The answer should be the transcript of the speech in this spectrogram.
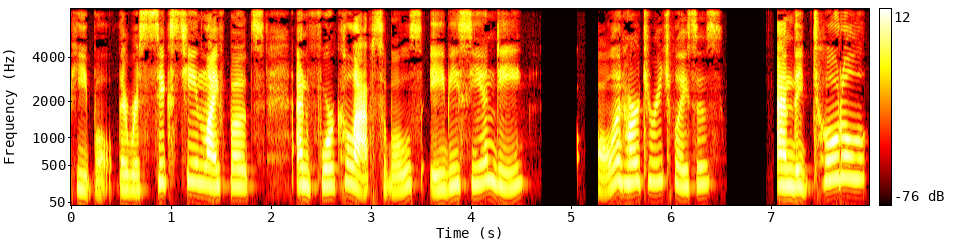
people. There were 16 lifeboats and four collapsibles, A, B, C, and D, all in hard to reach places. And the total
